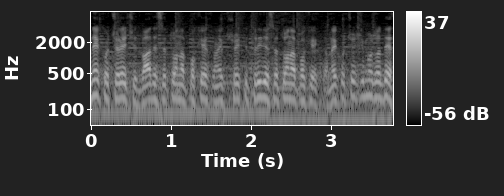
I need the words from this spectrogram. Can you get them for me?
Neko će reći 20 tona po hektar, neko će reći 30 tona po hektar, neko će reći možda 10.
